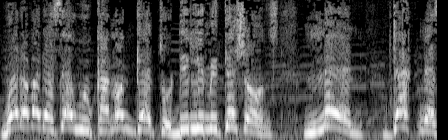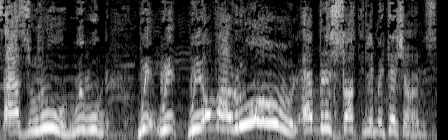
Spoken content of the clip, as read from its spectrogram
Whatever they said we cannot get to, the limitations, men, darkness has ruled. We will, we, we, we overrule every such limitations.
